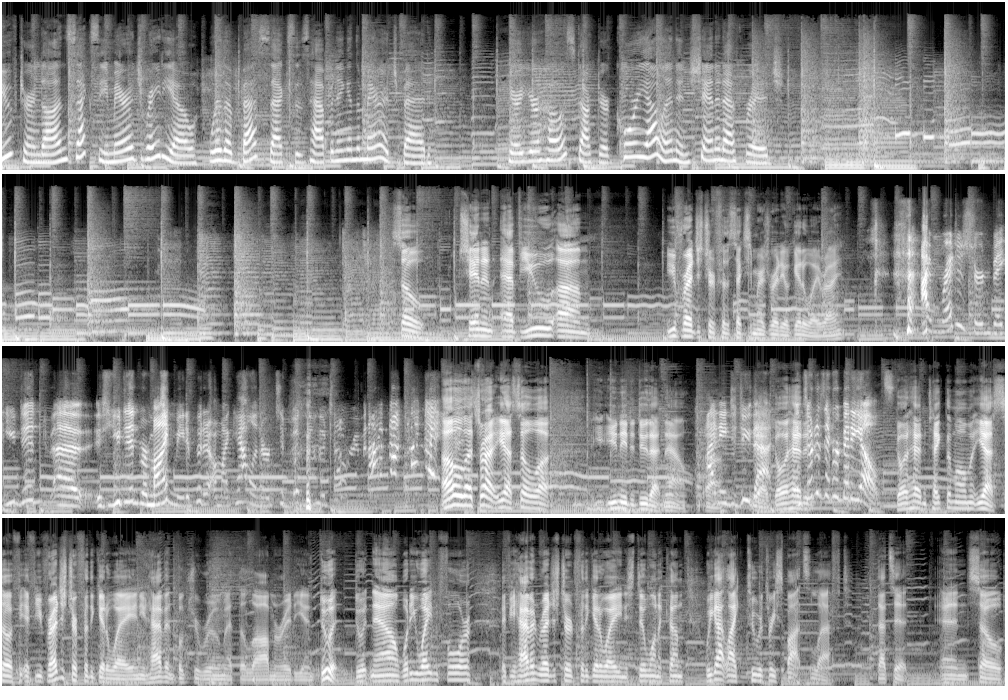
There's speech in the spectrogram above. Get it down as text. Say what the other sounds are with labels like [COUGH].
You've turned on Sexy Marriage Radio, where the best sex is happening in the marriage bed. Here are your hosts, Dr. Corey Allen and Shannon Ethridge. So, Shannon, have you um, you've registered for the Sexy Marriage Radio Getaway, right? Registered, but you did uh, you did remind me to put it on my calendar to book the hotel room, and I have not done that. Oh, that's right. Yeah. So uh, you, you need to do that now. I Uh, need to do yeah, that. go ahead And so and- does everybody else. Go ahead and take the moment. Yes. So if, if you've registered for the getaway and you haven't booked your room at the La Meridian, do it. Do it now. What are you waiting for? If you haven't registered for the getaway and you still want to come, we got like two or three spots left. That's it. And so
